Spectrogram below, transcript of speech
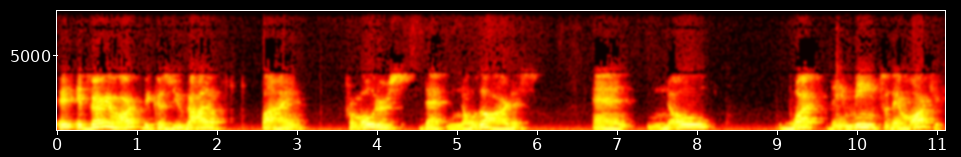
it, it's very hard because you gotta find promoters that know the artist and know what they mean to their market.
